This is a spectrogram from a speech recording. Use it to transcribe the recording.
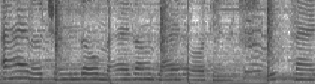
哀乐，全都埋葬在昨天，不再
